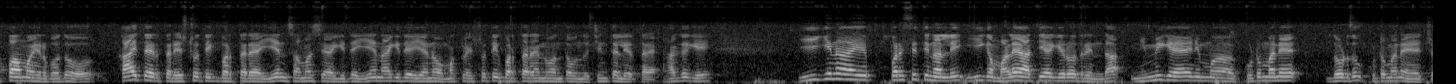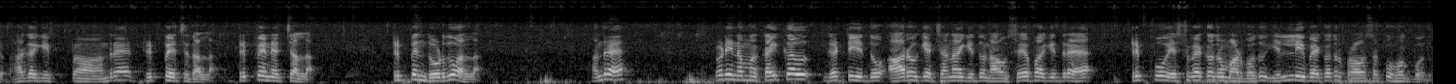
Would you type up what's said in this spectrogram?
ಅಪ್ಪ, ಅಮ್ಮ ಇರ್ಬೋದು ಕಾಯ್ತಾ ಇರ್ತಾರೆ ಎಷ್ಟೊತ್ತಿಗೆ ಬರ್ತಾರೆ, ಏನು ಸಮಸ್ಯೆ ಆಗಿದೆ, ಏನಾಗಿದೆ, ಏನೋ ಮಕ್ಕಳು ಎಷ್ಟೊತ್ತಿಗೆ ಬರ್ತಾರೆ ಅನ್ನುವಂಥ ಒಂದು ಚಿಂತೆಯಲ್ಲಿ ಇರ್ತಾರೆ. ಹಾಗಾಗಿ ಈಗಿನ ಪರಿಸ್ಥಿತಿನಲ್ಲಿ ಈಗ ಮಳೆ ಅತಿಯಾಗಿರೋದ್ರಿಂದ ನಿಮಗೆ ನಿಮ್ಮ ಕುಟುಂಬನೇ ದೊಡ್ಡದು, ಕುಟುಂಬನೇ ಹೆಚ್ಚು. ಹಾಗಾಗಿ ಅಂದರೆ ಟ್ರಿಪ್ ಹೆಚ್ಚದಲ್ಲ ಟ್ರಿಪ್ ಏನು ಹೆಚ್ಚಲ್ಲ ಟ್ರಿಪ್ ಏನು ದೊಡ್ಡದು ಅಲ್ಲ. ಅಂದರೆ ನೋಡಿ, ನಮ್ಮ ಕೈಕಾಲು ಗಟ್ಟಿ ಇದ್ದು ಆರೋಗ್ಯ ಚೆನ್ನಾಗಿದ್ದು ನಾವು ಸೇಫ್ ಆಗಿದ್ದರೆ ಟ್ರಿಪ್ಪು ಎಷ್ಟು ಬೇಕಾದರೂ ಮಾಡ್ಬೋದು, ಎಲ್ಲಿ ಬೇಕಾದರೂ ಪ್ರವಾಸಕ್ಕೂ ಹೋಗ್ಬೋದು.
